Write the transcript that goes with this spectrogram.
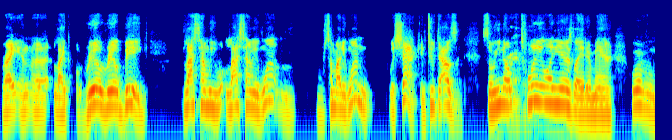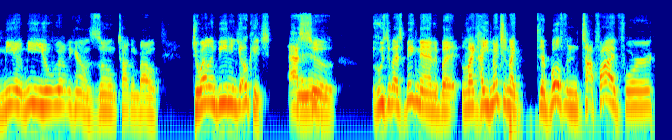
right, and uh, like a real real big. Last time we last time we won, somebody won with Shaq in 2000. So you know, right. 21 years later, man, we're me me and you we're over here on Zoom talking about Joel Embiid and Jokic as mm. to who's the best big man, but like how you mentioned, like they're both in top five for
